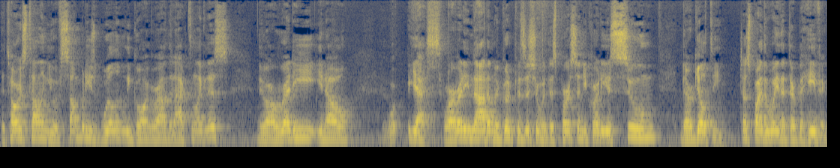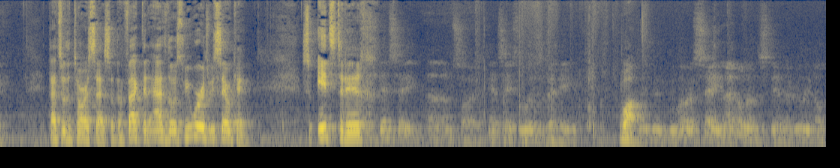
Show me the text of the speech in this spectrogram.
The Torah is telling you if somebody's willingly going around and acting like this, they're already, you know, we're- yes, we're already not in a good position with this person. You can already assume they're guilty just by the way that they're behaving. That's what the Torah says. So the fact that it adds those three words, we say, okay. So it's tadich. Can't say, I'm sorry, I can't say it's the of behavior. Wow. The the Gemara is saying, and I don't understand, I really don't.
